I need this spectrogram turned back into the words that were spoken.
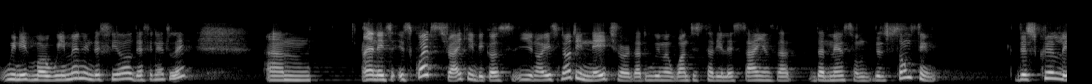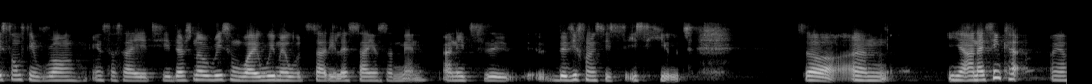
we need more women in the field definitely. Um, and it's, it's quite striking because you know it's not in nature that women want to study less science that that men some, there's something there's clearly something wrong in society. There's no reason why women would study less science than men, and it's uh, the difference is, is huge. So um, yeah, and I think uh,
